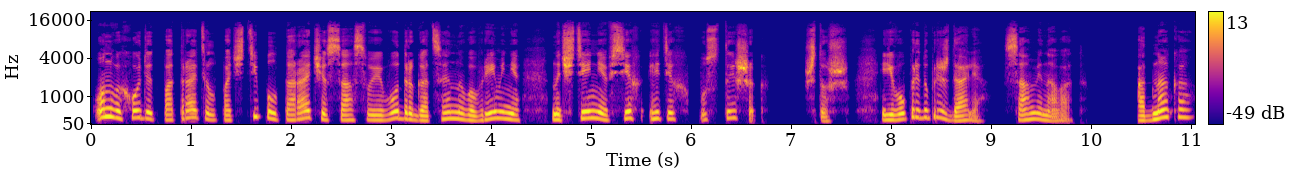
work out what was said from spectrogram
Он, выходит, потратил почти полтора часа своего драгоценного времени на чтение всех этих пустышек. Что ж, его предупреждали, сам виноват. Однако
